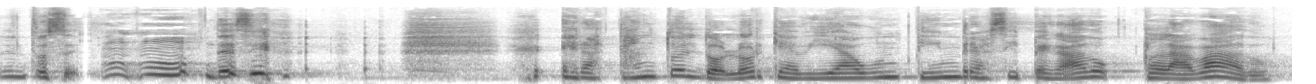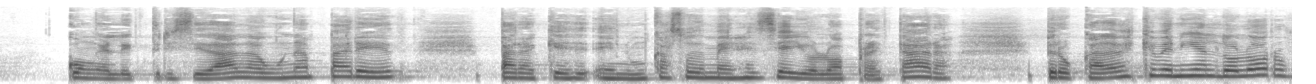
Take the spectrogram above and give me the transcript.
entonces, decía, era tanto el dolor que había un timbre así pegado, clavado con electricidad a una pared para que en un caso de emergencia yo lo apretara. Pero cada vez que venía el dolor,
